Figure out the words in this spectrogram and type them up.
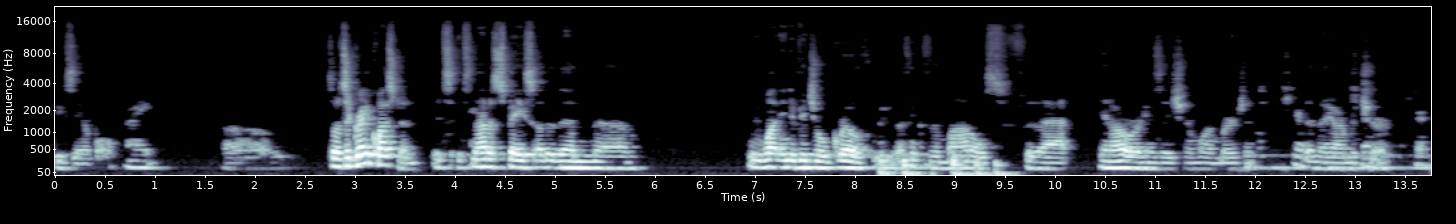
example? Right. Um, so it's a great question. It's it's not a space other than um, we want individual growth. We, I think the models for that in our organization are more emergent sure. than they are mature. Sure. Sure.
